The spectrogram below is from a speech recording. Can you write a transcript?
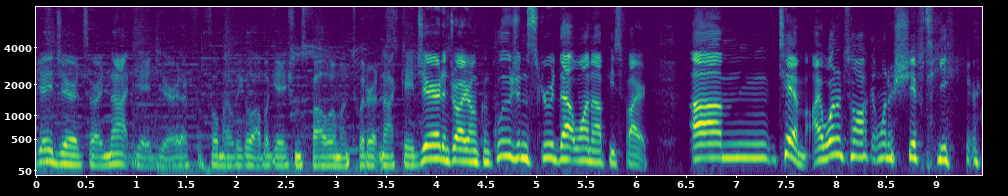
gay Jared, sorry, not gay Jared. I fulfill my legal obligations. Follow him on Twitter at not gay Jared and draw your own conclusions. Screwed that one up. He's fired. Um, Tim, I want to talk. I want to shift here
